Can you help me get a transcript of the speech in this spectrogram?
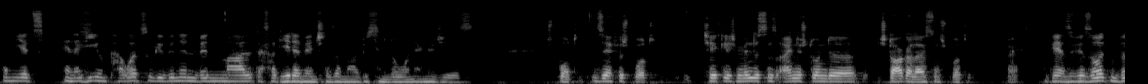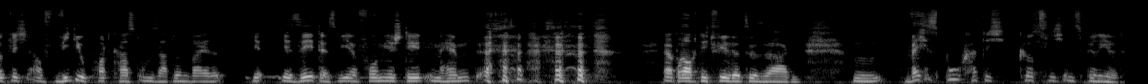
um jetzt Energie und Power zu gewinnen, wenn mal, das hat jeder Mensch, dass er mal ein bisschen low on energy ist. Sport, sehr viel Sport. Täglich mindestens eine Stunde starker Leistungssport. Okay, also wir sollten wirklich auf Videopodcast umsatteln, weil ihr, ihr seht es, wie er vor mir steht im Hemd. er braucht nicht viel dazu sagen. Hm, Welches Buch hat dich kürzlich inspiriert?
